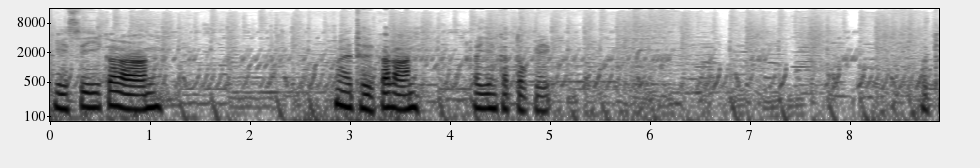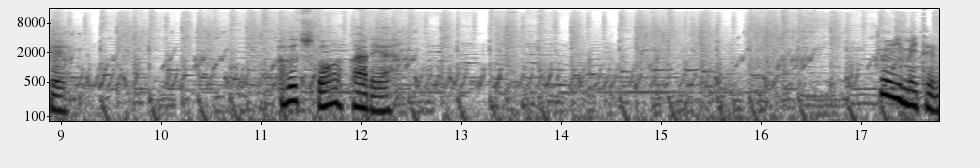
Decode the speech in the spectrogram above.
PC ก็ร้อน มือถือก็ร้อน ก็ยิ่งกระตุกอีก เฮ้ยโอ้พลาดเลยอะเฮ้ยไม่ถึง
